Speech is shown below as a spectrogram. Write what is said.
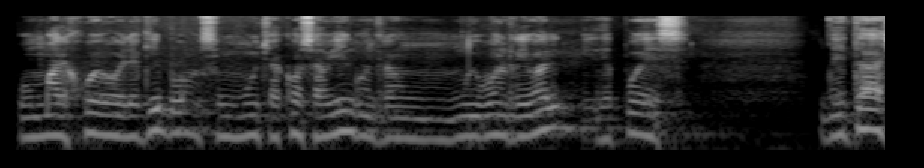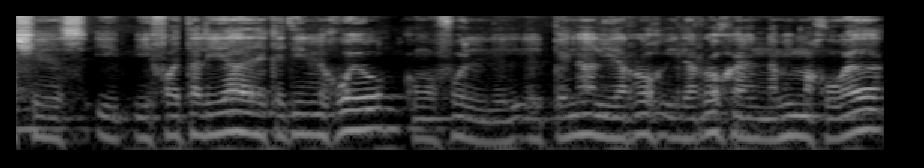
un mal juego del equipo, hicimos muchas cosas bien contra un muy buen rival y después detalles y, fatalidades que tiene el juego, como fue el, penal y la, roja, en la misma jugada,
